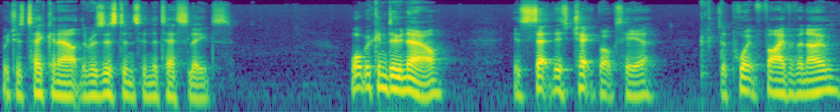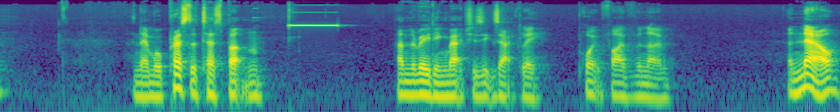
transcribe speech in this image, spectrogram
which has taken out the resistance in the test leads. What we can do now is set this checkbox here to 0.5 of an ohm and then we'll press the test button and the reading matches exactly 0.5 of an ohm. And now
